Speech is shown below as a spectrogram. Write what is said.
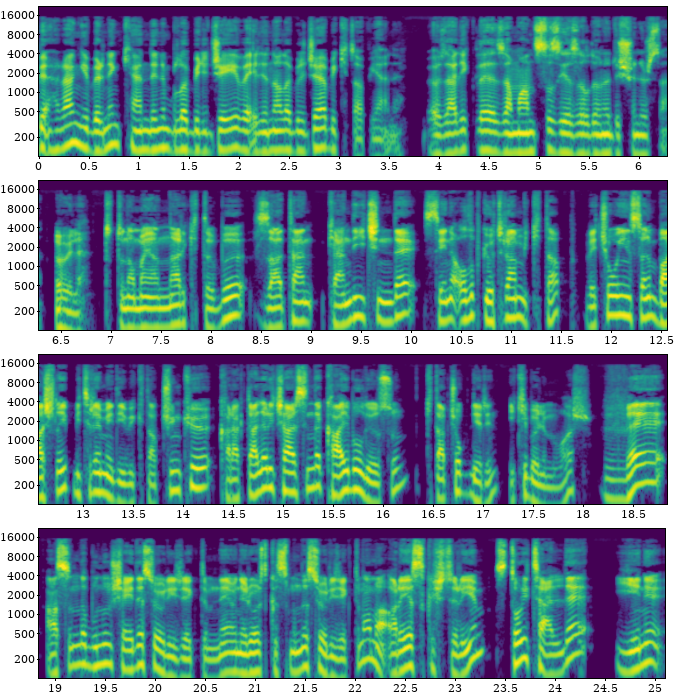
herhangi birinin kendini bulabileceği ve eline alabileceği bir kitap yani. Özellikle zamansız yazıldığını düşünürsen. Öyle. Tutunamayanlar kitabı zaten kendi içinde seni alıp götüren bir kitap ve çoğu insanın başlayıp bitiremediği bir kitap. Çünkü karakterler içerisinde kayboluyorsun. Kitap çok derin. iki bölümü var. Ve aslında bunu şeyde söyleyecektim. Ne öneriyoruz kısmında söyleyecektim ama araya sıkıştırayım. Storytel'de yeni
